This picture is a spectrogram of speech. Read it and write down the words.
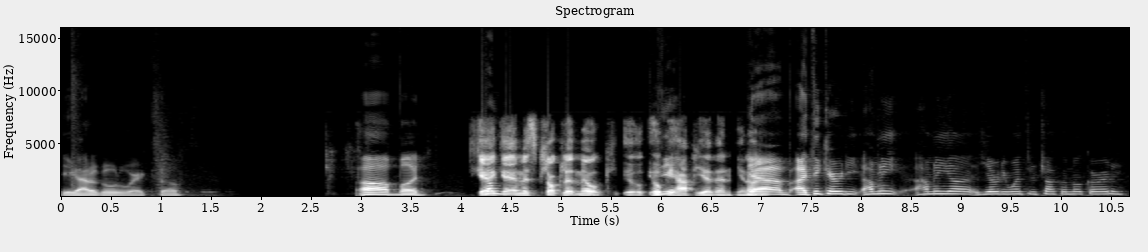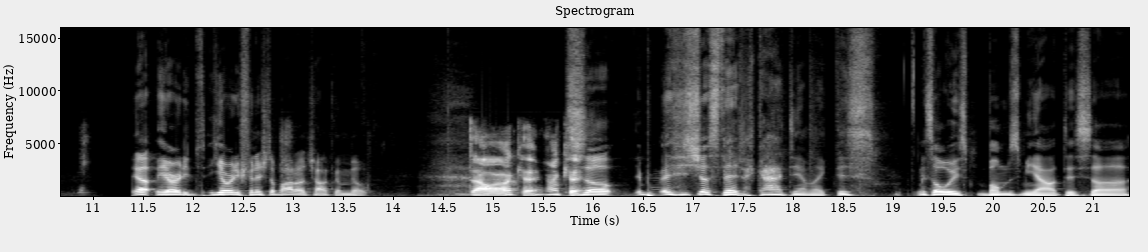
You got to go to work. So, uh, bud. Get, Come- get him his chocolate milk. He'll, he'll be happier then, you know? Yeah, I think he already. How many? How many? Uh, he already went through chocolate milk already. Yeah, he already. He already finished a bottle of chocolate milk. Oh, okay, okay. So it, it's just that, goddamn, like this. This always bums me out. This uh,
